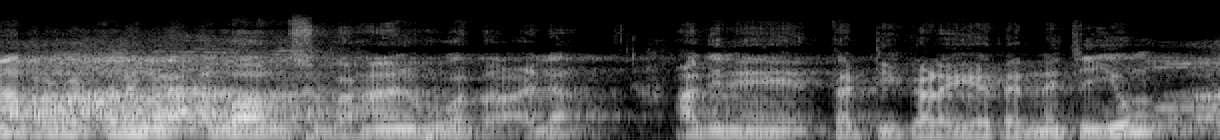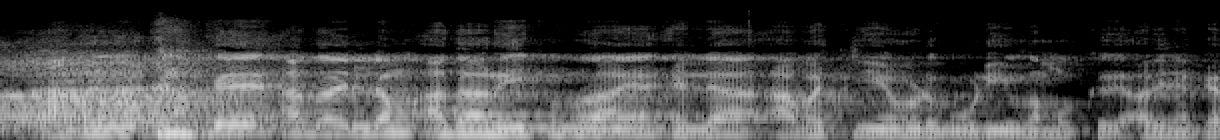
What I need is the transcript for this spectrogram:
ആ പ്രവർത്തനങ്ങളെ അള്ളാഹു സുബാനുഭവത്താല അതിനെ തട്ടിക്കളയുക തന്നെ ചെയ്യും. അത് ഒക്കെ അതെല്ലാം അതറിയിക്കുന്നതായ എല്ലാ അവജ്ഞയോടുകൂടിയും നമുക്ക് അതിനൊക്കെ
